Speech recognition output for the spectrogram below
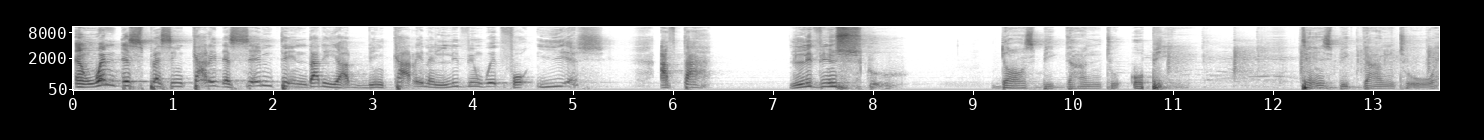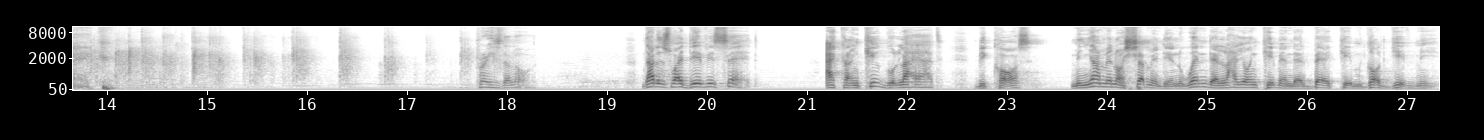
And when this person carried the same thing that he had been carrying and living with for years, after leaving school, doors began to open, things began to work. Praise the Lord. That is why David said, I can kill Goliath because when the lion came and the bear came, God gave me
